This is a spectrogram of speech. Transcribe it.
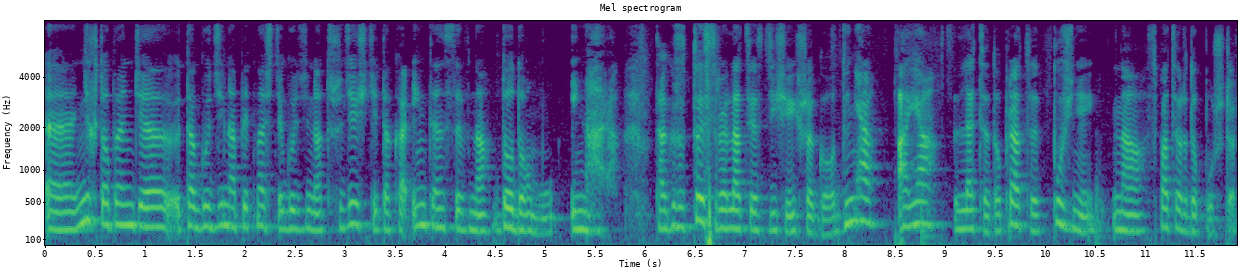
E, Niech to będzie ta godzina 15, godzina 30, taka intensywna do domu i nara. Także to jest relacja z dzisiejszego dnia, a ja lecę do pracy później na spacer do puszczy.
